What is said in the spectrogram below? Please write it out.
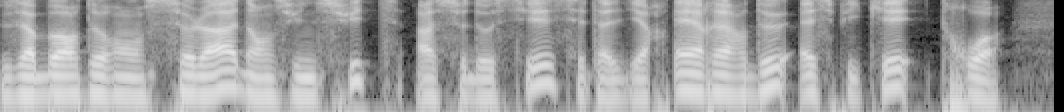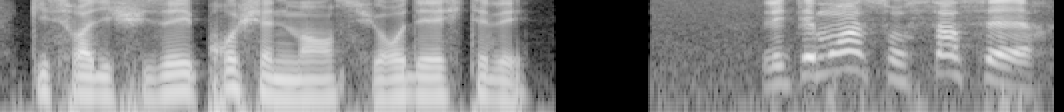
Nous aborderons cela dans une suite à ce dossier, c'est-à-dire RR2 expliqué 3, qui sera diffusé prochainement sur ODH TV. Les témoins sont sincères,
